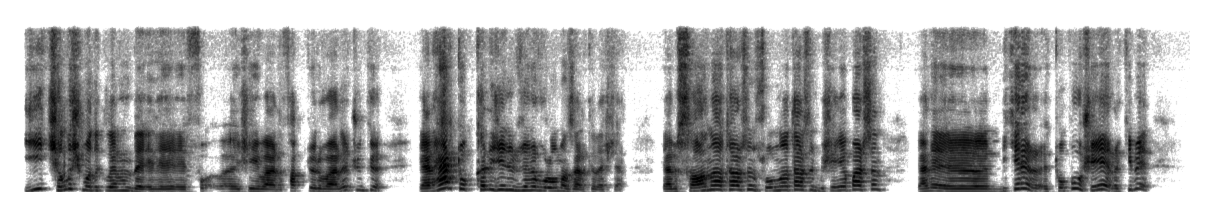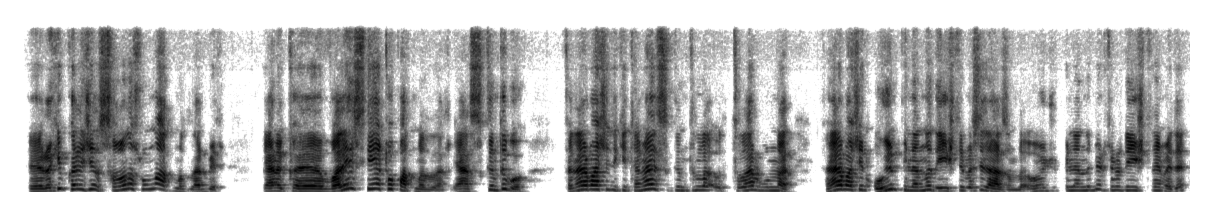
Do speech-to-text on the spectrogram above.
iyi çalışmadıklarının da e, şey vardı, faktörü vardı. Çünkü yani her top kalecinin üzerine vurulmaz arkadaşlar. Yani sağına atarsın, soluna atarsın, bir şey yaparsın. Yani e, bir kere topu şeye rakibi e, rakip kalecinin sağına soluna atmadılar bir. Yani e, Valencia'ya top atmadılar. Yani sıkıntı bu. Fenerbahçe'deki temel sıkıntılar bunlar. Fenerbahçe'nin oyun planını değiştirmesi lazımdı. Oyuncu planını bir türlü değiştiremedi.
